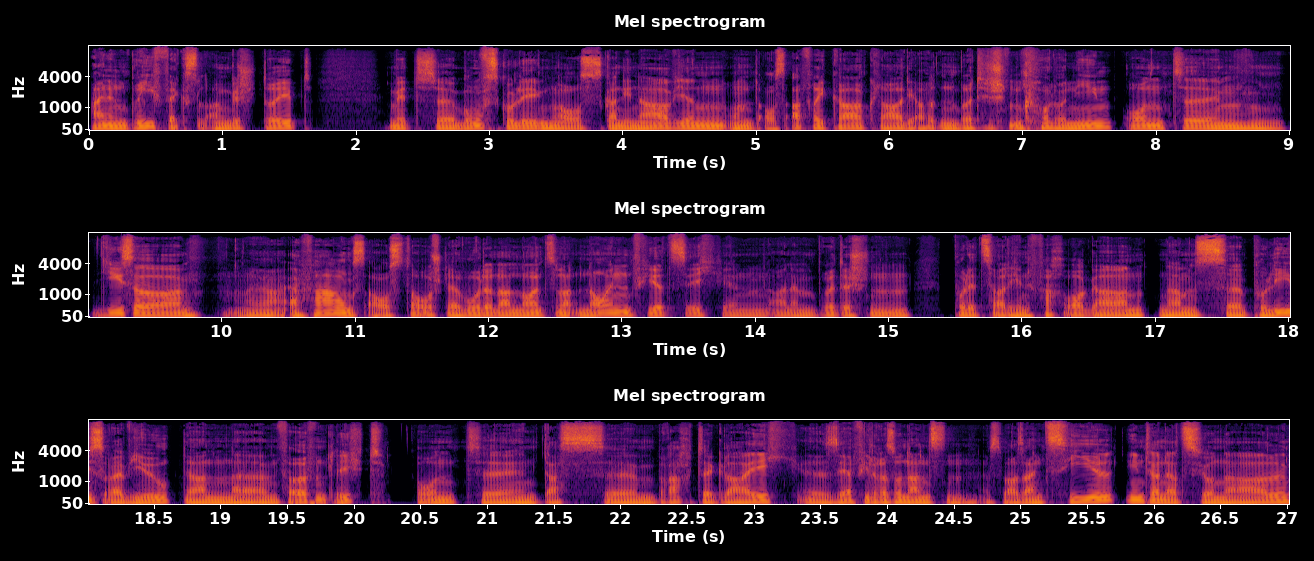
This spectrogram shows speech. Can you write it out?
einen Briefwechsel angestrebt mit äh, Berufskollegen aus Skandinavien und aus Afrika, klar, die alten britischen Kolonien. Und ähm, dieser äh, Erfahrungsaustausch, der wurde dann 1949 in einem britischen polizeilichen Fachorgan namens äh, Police Review dann äh, veröffentlicht. Und äh, das äh, brachte gleich äh, sehr viel Resonanzen. Es war sein Ziel, international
